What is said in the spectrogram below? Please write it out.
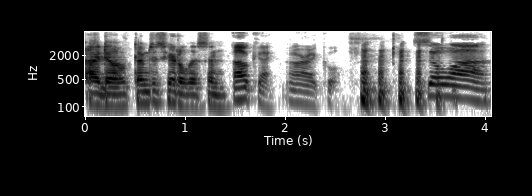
I don't. I'm just here to listen. Okay. All right. Cool. so, uh,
